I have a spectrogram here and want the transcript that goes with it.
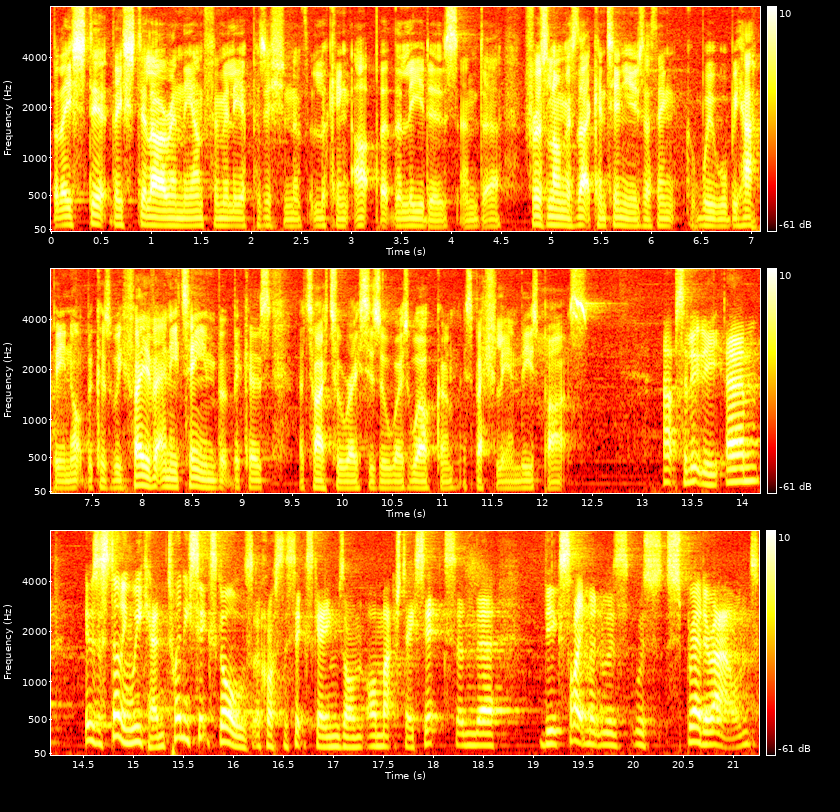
But they still they still are in the unfamiliar position of looking up at the leaders, and uh, for as long as that continues, I think we will be happy. Not because we favour any team, but because a title race is always welcome, especially in these parts. Absolutely. Um, it was a stunning weekend. 26 goals across the six games on, on match day six, and uh, the excitement was was spread around.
